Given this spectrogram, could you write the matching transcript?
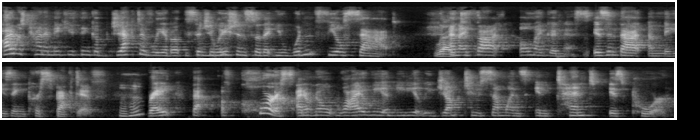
i was trying to make you think objectively about the mm-hmm. situation mm-hmm. so that you wouldn't feel sad right and i thought oh my goodness isn't that amazing perspective mm-hmm. right that of course i don't know why we immediately jump to someone's intent is poor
